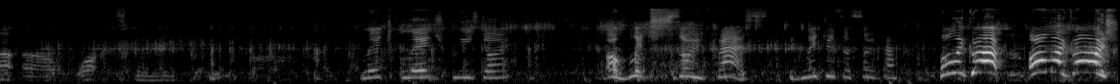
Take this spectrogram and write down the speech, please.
Uh oh, what's gonna go Glitch, glitch, please don't. Oh, glitch so fast. The glitches are so fast. Holy crap! Oh my gosh!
